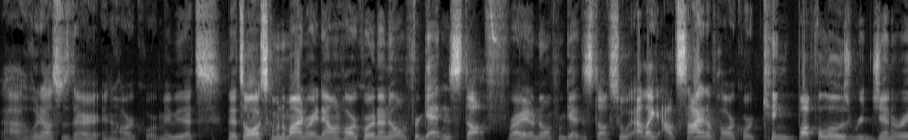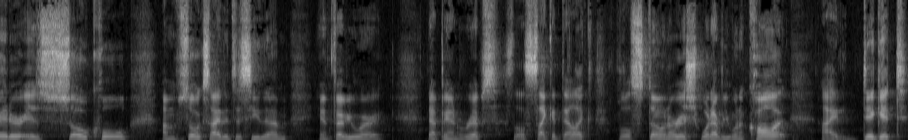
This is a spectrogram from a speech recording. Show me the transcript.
Uh, what else is there in hardcore? Maybe that's that's all that's coming to mind right now in hardcore. And I know I'm forgetting stuff, right? I know I'm forgetting stuff. So uh, like outside of hardcore, King Buffalo's Regenerator is so cool. I'm so excited to see them in February. That band rips. It's a little psychedelic, a little stonerish, whatever you want to call it. I dig it.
